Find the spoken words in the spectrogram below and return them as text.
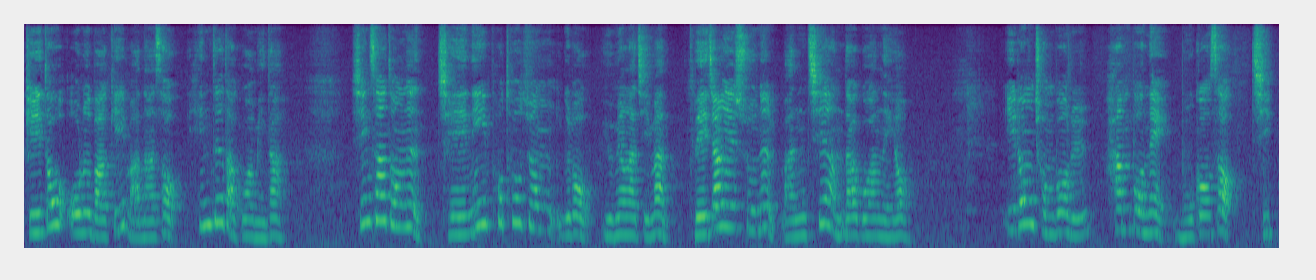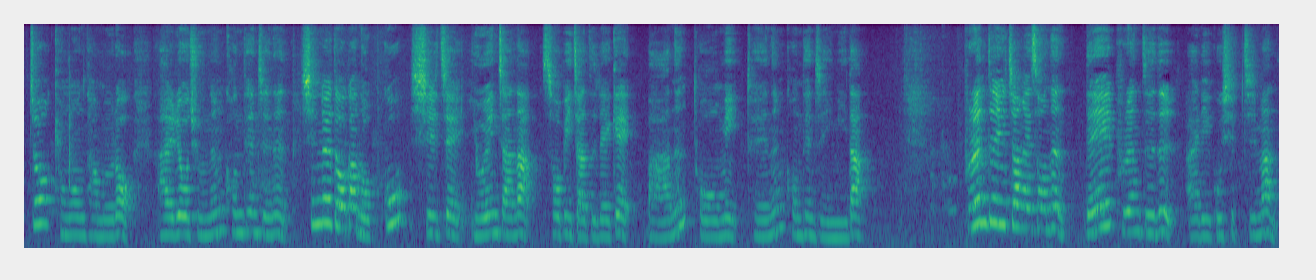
길도 오르막이 많아서 힘들다고 합니다. 신사동은 제니 포토존으로 유명하지만 매장의 수는 많지 않다고 하네요. 이런 정보를 한 번에 묶어서 직접 경험담으로 알려주는 콘텐츠는 신뢰도가 높고 실제 여행자나 소비자들에게 많은 도움이 되는 콘텐츠입니다. 브랜드 입장에서는 내 브랜드를 알리고 싶지만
